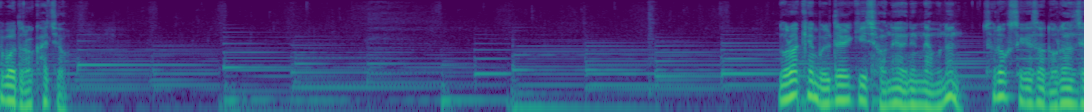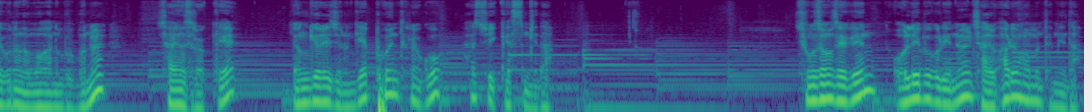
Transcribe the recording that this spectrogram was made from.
해보도록 하죠. 노랗게 물들기 전에 은행나무는 초록색에서 노란색으로 넘어가는 부분을 자연스럽게 연결해 주는 게 포인트라고 할 수 있겠습니다. 중성색은 olive green을 잘 활용하면 됩니다.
